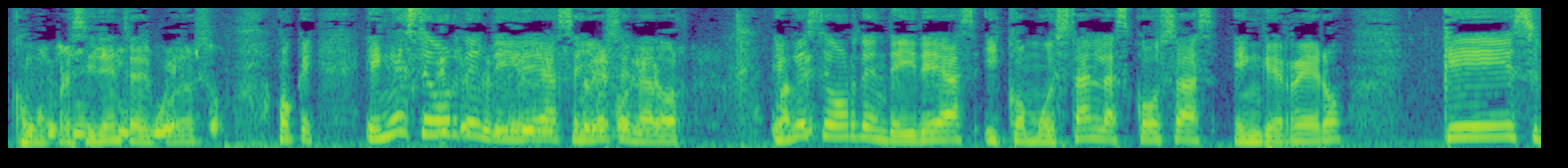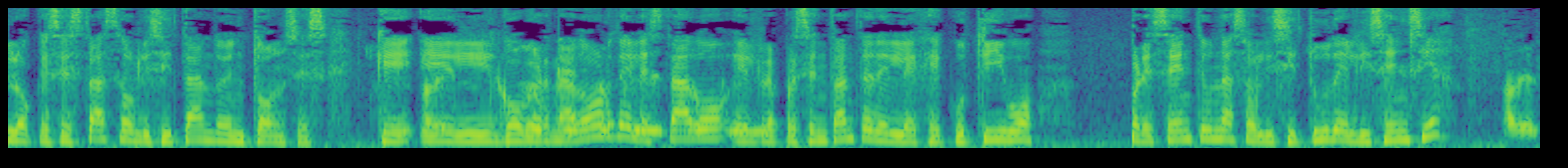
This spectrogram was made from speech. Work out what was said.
Como presidente del poder. Ok, en este orden de ideas, señor senador, en este orden de ideas y como están las cosas en Guerrero, ¿Qué es lo que se está solicitando entonces? Que el gobernador del estado, el representante del ejecutivo, presente una solicitud de licencia? A ver,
